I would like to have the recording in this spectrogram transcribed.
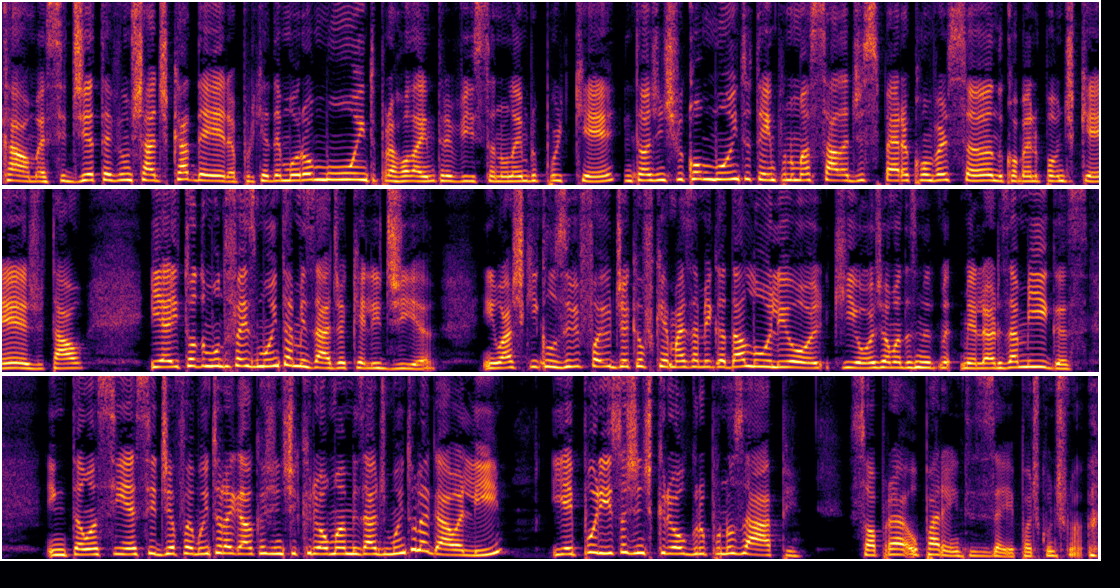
Calma, esse dia teve um chá de cadeira, porque demorou muito para rolar a entrevista, não lembro por quê. Então a gente ficou muito tempo numa sala de espera conversando, comendo pão de queijo e tal. E aí todo mundo fez muita amizade aquele dia. E eu acho que inclusive foi o dia que eu fiquei mais amiga da Luli, que hoje é uma das minhas melhores amigas. Então, assim, esse dia foi muito legal que a gente criou uma amizade muito legal ali. E aí, por isso, a gente criou o grupo no Zap. Só pra o parênteses aí, pode continuar.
